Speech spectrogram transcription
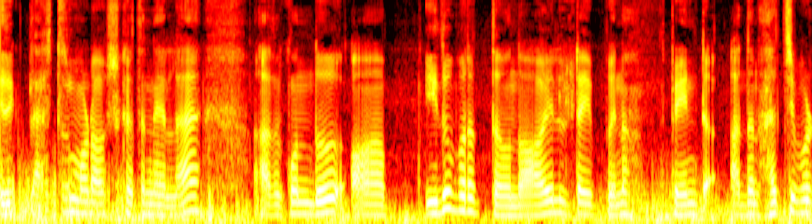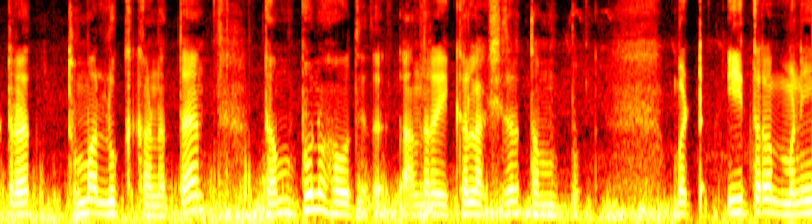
ಇದಕ್ಕೆ ಪ್ಲಾಸ್ಟರ್ ಮಾಡೋ ಅವಶ್ಯಕತೆನೇ ಇಲ್ಲ. ಅದಕ್ಕೊಂದು ಇದು ಬರುತ್ತೆ, ಒಂದು ಆಯಿಲ್ ಟೈಪ್ ಏನೋ ಪೇಂಟ್. ಅದನ್ನು ಹಚ್ಚಿಬಿಟ್ರೆ ತುಂಬ ಲುಕ್ ಕಾಣುತ್ತೆ. ತಂಪು ಹೌದಿದೆ. ಅಂದ್ರೆ ಈ ಕಲ್ಲು ಹಾಕ್ಸಿದ್ರೆ ತಂಪು. ಬಟ್ ಈ ಥರದ ಮಣಿ,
